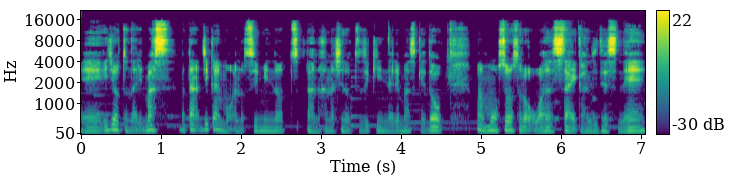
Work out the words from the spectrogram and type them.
えー、以上となります。また次回もあの睡眠のあの話の続きになりますけど、まあもうそろそろ終わらせたい感じですね。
